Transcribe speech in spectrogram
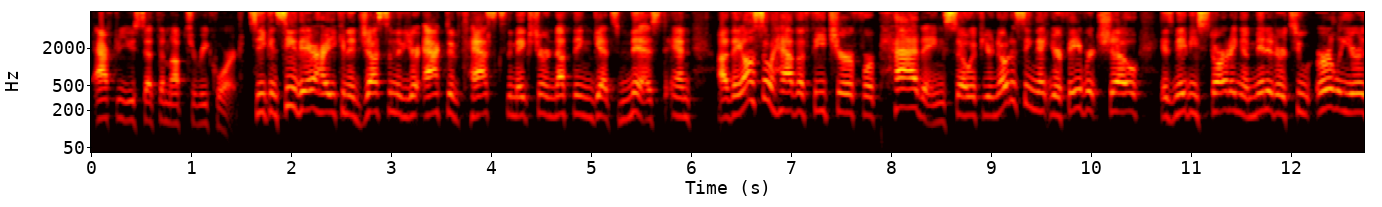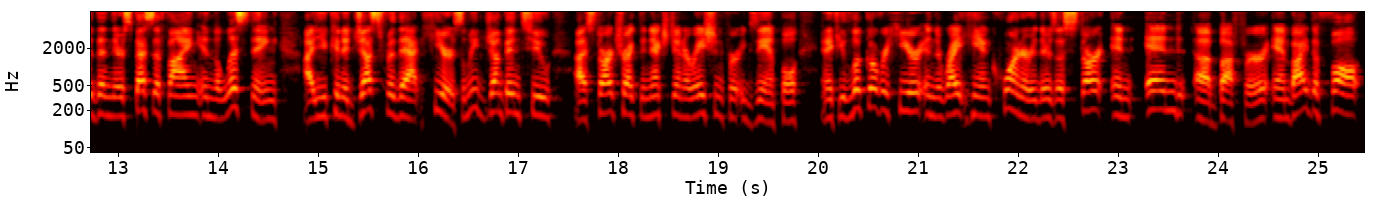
after you set them up to record. So you can see there how you can adjust some of your active tasks to make sure nothing gets missed. And uh, they also have a feature for padding. So if you're noticing that your favorite show is maybe starting a minute or two earlier than they're specifying in the listing, uh, you can adjust for that here. So let me jump into uh, Star Trek The Next Generation, for example. And if you look over here in the right-hand corner, there's a start and end uh, buffer. And by default,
